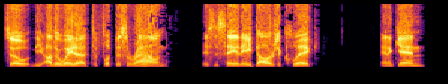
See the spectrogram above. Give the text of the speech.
So the other way to, to flip this around is to say at $8 a click, and again,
